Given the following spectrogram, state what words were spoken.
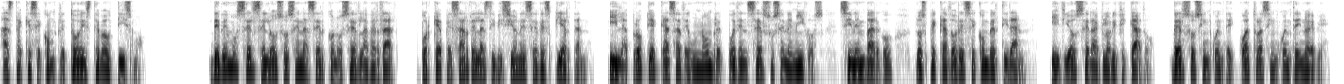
hasta que se completó este bautismo. Debemos ser celosos en hacer conocer la verdad, porque a pesar de las divisiones se despiertan, y la propia casa de un hombre pueden ser sus enemigos, sin embargo, los pecadores se convertirán, y Dios será glorificado. Versos 54 a 59.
